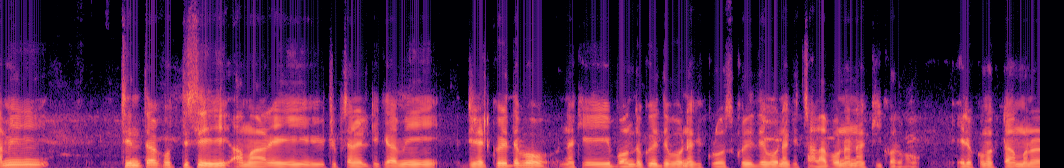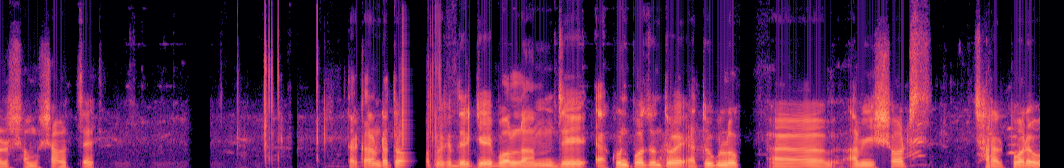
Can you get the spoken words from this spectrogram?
আমি চিন্তা করতেছি, আমার এই ইউটিউব চ্যানেলটিকে আমি ডিলিট করে দেব, নাকি বন্ধ করে দেব, নাকি ক্লোজ করে দেব, নাকি চালাবো না না কি করব? এরকম একটা আমার সমস্যা হচ্ছে। তার কারণটা তো আপনাদেরকে বললাম যে, এখন পর্যন্ত এতগুলো আমি শর্টস ছাড়ার পরেও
